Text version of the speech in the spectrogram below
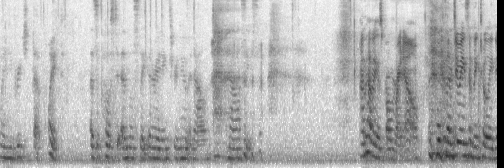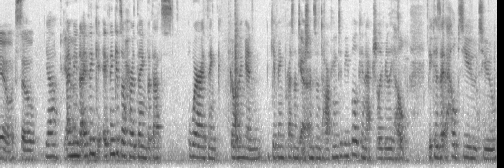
when you've reached that point, as opposed to endlessly iterating through new anal- analyses? I'm having this problem right now because I'm doing something totally new. So Yeah. Yeah. I mean, I think I think it's a hard thing, but that's where I think going and giving presentations and talking to people can actually really help because it helps you to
